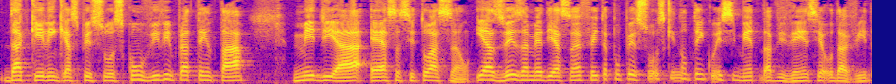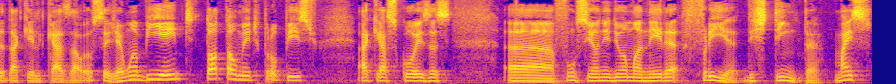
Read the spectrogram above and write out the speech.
daquele em que as pessoas convivem para tentar mediar essa situação. E às vezes a mediação é feita por pessoas que não têm conhecimento da vivência ou da vida daquele casal. Ou seja, é um ambiente totalmente propício a que as coisas uh, funcionem de uma maneira fria, distinta. Mas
